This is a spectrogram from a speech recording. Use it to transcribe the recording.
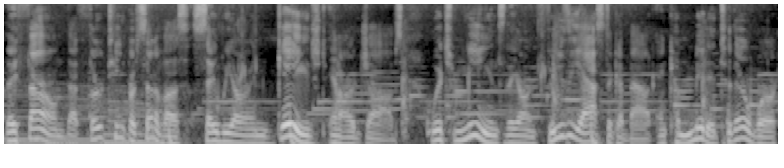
They found that 13% of us say we are engaged in our jobs, which means they are enthusiastic about and committed to their work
